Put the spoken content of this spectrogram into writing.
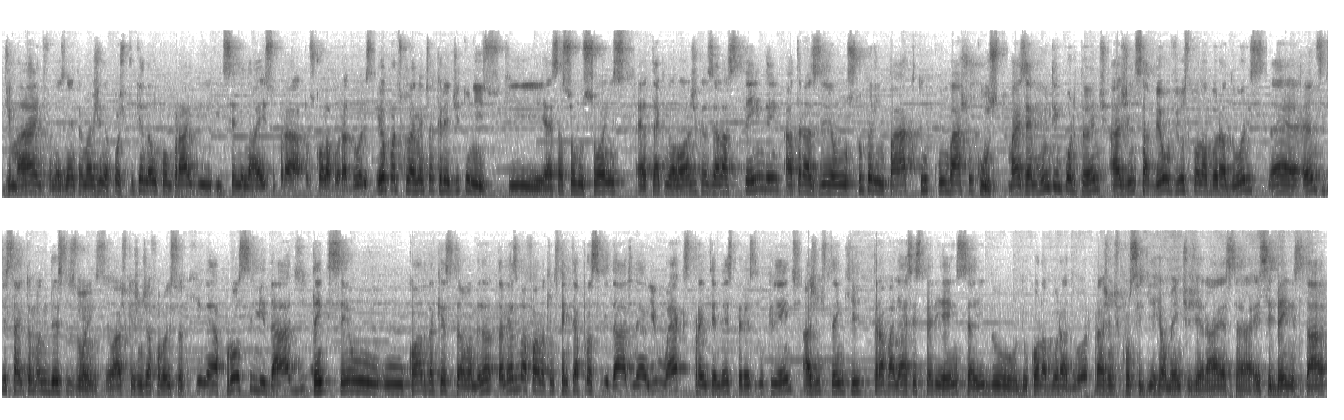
de mindfulness, né, então imagina, poxa, por que não comprar e, e disseminar isso para os colaboradores? Eu particularmente acredito nisso, que essas soluções é, tecnológicas elas tendem a trazer um super impacto com baixo custo, mas é muito importante a gente saber ouvir os colaboradores né, antes de sair tomando decisões. Eu acho que a gente já falou isso aqui, né? A proximidade tem que ser o, o core da questão. Da mesma forma que a gente tem que ter a proximidade, né? O UX para entender a experiência do cliente, a gente tem que trabalhar essa experiência aí do, do colaborador para a gente conseguir realmente gerar essa, esse bem-estar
